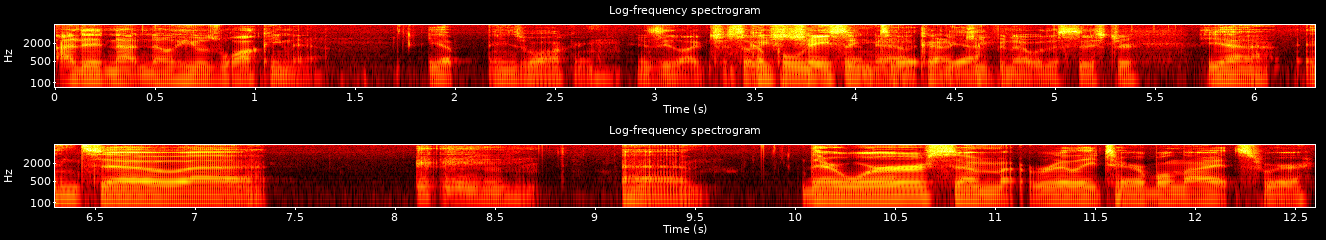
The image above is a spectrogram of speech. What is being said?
I did not know he was walking now. Yep, he's walking. Is he like so he's chasing now, it, kind of yeah. keeping up with his sister? Yeah, and so uh, uh, there were some really terrible nights where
